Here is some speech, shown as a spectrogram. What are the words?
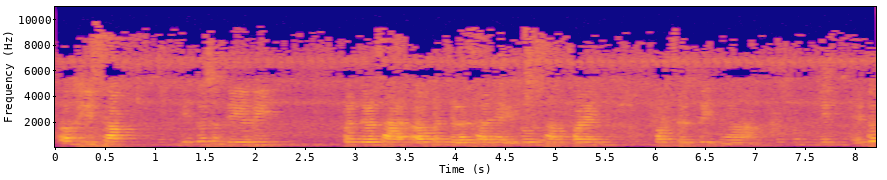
eh, hisap itu sendiri penjelasan eh, penjelasannya itu sampai per detiknya itu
